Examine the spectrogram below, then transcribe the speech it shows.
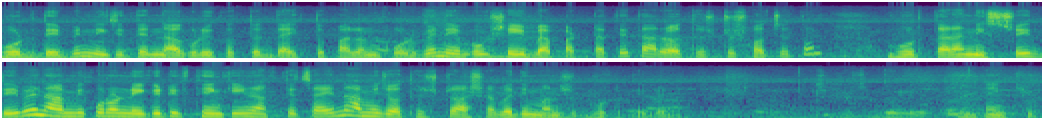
ভোট দেবেন, নিজেদের নাগরিকত্বের দায়িত্ব পালন করবেন এবং সেই ব্যাপারটাতে তারা যথেষ্ট সচেতন, ভোট তারা নিশ্চয়ই দেবেন। আমি কোনো নেগেটিভ থিঙ্কিং রাখতে চাই না, আমি যথেষ্ট আশাবাদী মানুষ ভোট দেবেন। থ্যাংক ইউ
